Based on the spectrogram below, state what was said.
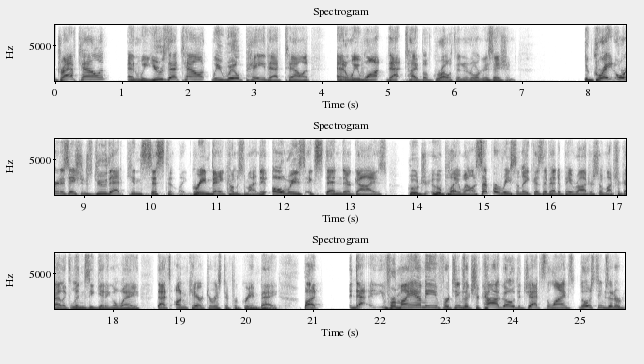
draft talent and we use that talent, we will pay that talent, and we want that type of growth in an organization. The great organizations do that consistently. Green Bay comes to mind. They always extend their guys who who play well, except for recently because they've had to pay Rodgers so much. A guy like Linsley getting away, that's uncharacteristic for Green Bay. But that for Miami, for teams like Chicago, the Jets, the Lions, those teams that are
